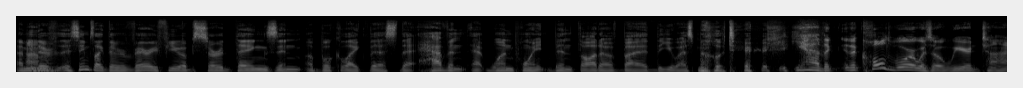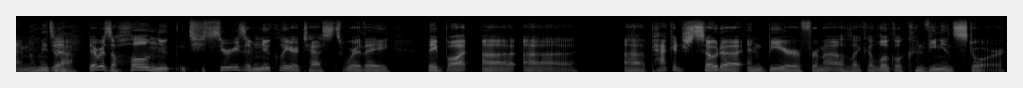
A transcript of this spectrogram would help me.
I mean, Um, there, it seems like there are very few absurd things in a book like this that haven't at one point been thought of by the U.S. military. Yeah, the the Cold War was a weird time. Let me tell Yeah. you, there was a whole series of nuclear tests where they they bought uh, uh, uh, packaged soda and beer from a like a local convenience store.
